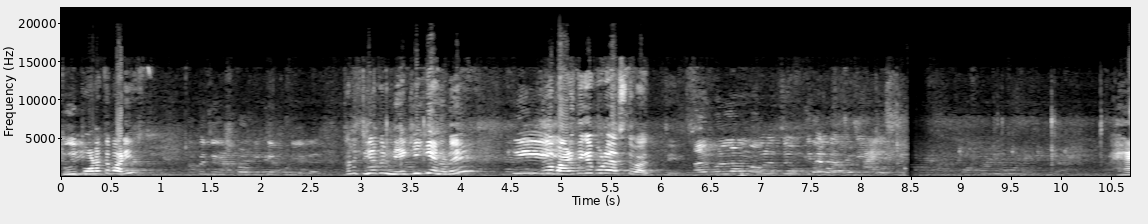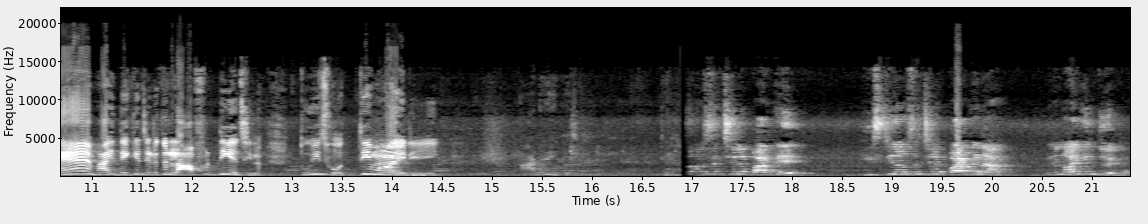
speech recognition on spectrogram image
তুই পড়াতে পারিস? তাহলে তুই এত নেকি কেন রে? তুই বাড়ি থেকে পড়ে আসতে পারতিস। আমি বললাম হ্যাঁ ভাই দেখে যেটা তো লাফ দিয়েছিলাম তুই সত্যি মায়েরি আরও ছেলে পারবে? হিস্ট্রি অনার্সের ছেলে পারবে না? এটা নয় কিন্তু এটা।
